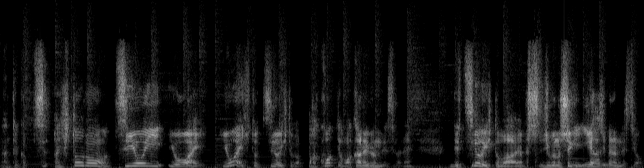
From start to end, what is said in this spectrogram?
なんていうか、つ人の強い、弱い、弱い人、強い人がバコって分かれるんですよね。で、強い人はやっぱ自分の主義言い始めるんですよ。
